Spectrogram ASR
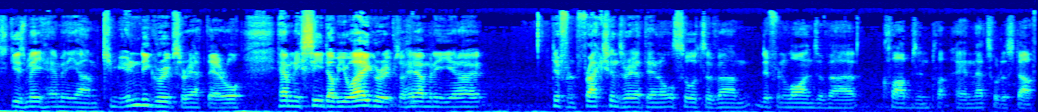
Excuse me, how many um, community groups are out there, or how many CWA groups, or how many you know different fractions are out there and all sorts of um, different lines of uh, clubs and pl- and that sort of stuff.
